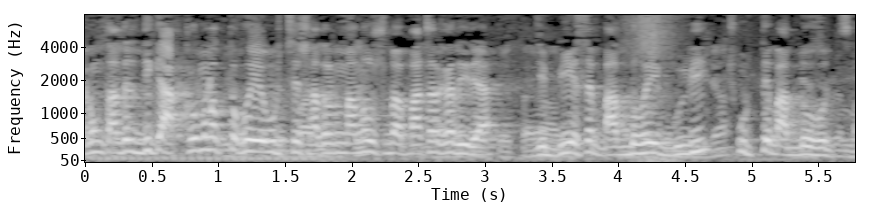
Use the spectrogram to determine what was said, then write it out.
এবং তাদের দিকে আক্রমণাত্মক হয়ে উঠছে সাধারণ মানুষ বা পাচারকারীরা যে বিএসএফ বাধ্য হয়ে গুলি ছুটতে বাধ্য হচ্ছে।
